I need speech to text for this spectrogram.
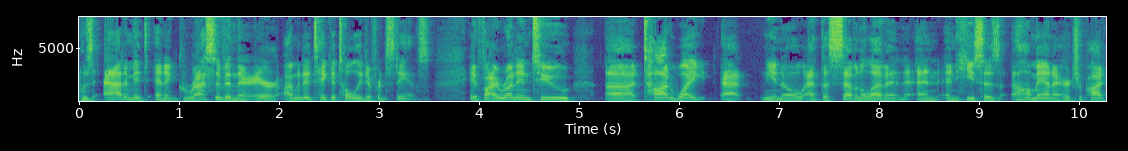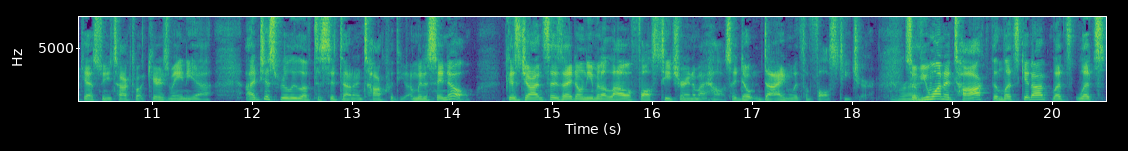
who's adamant and aggressive in their error, I'm going to take a totally different stance. If I run into uh, Todd White at you know at the 7-Eleven and and he says, "Oh man, I heard your podcast when you talked about charismania. I'd just really love to sit down and talk with you." I'm going to say no because John says I don't even allow a false teacher into my house. I don't dine with a false teacher. So if you want to talk, then let's get on. Let's let's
